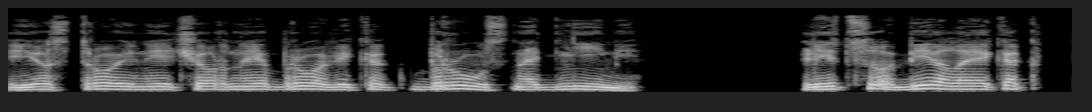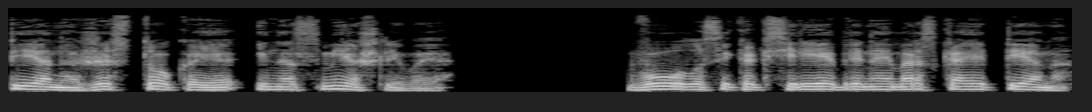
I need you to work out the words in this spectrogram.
Ее стройные черные брови, как брус над ними. Лицо белое, как пена, жестокое и насмешливое. Волосы, как серебряная морская пена.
